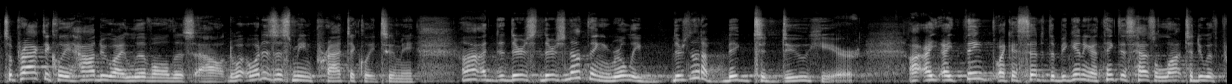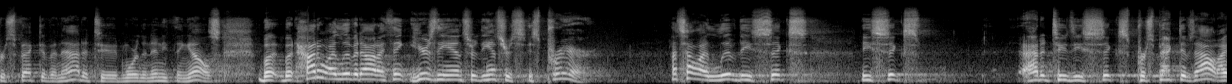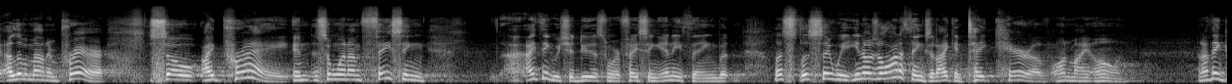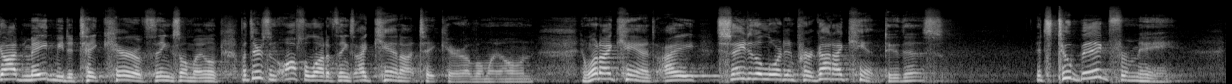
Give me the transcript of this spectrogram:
So, practically, how do I live all this out? What, what does this mean practically to me? Uh, there's, there's nothing really, there's not a big to do here. I, I, think, like I said at the beginning, I think this has a lot to do with perspective and attitude more than anything else. But, but how do I live it out? I think here's the answer the answer is, is prayer. That's how I live these six, these six attitudes, these six perspectives out. I, I live them out in prayer. So I pray. And so when I'm facing I think we should do this when we're facing anything, but let's, let's say we, you know, there's a lot of things that I can take care of on my own. And I think God made me to take care of things on my own. But there's an awful lot of things I cannot take care of on my own. And when I can't, I say to the Lord in prayer, God, I can't do this. It's too big for me.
